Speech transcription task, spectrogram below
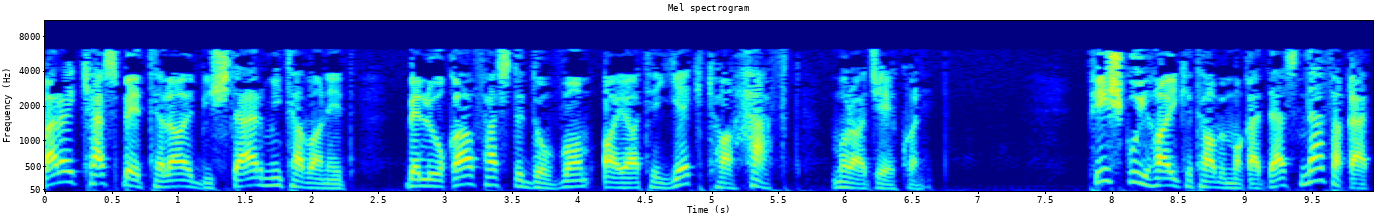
برای کسب اطلاع بیشتر می توانید به لوقا فصل دوم آیات یک تا هفت مراجعه کنید. پیشگویی های کتاب مقدس نه فقط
